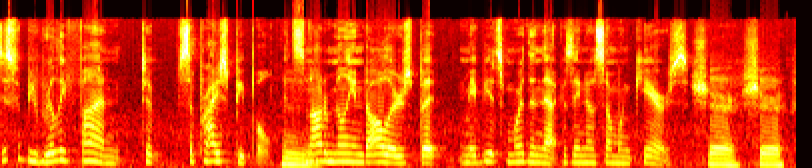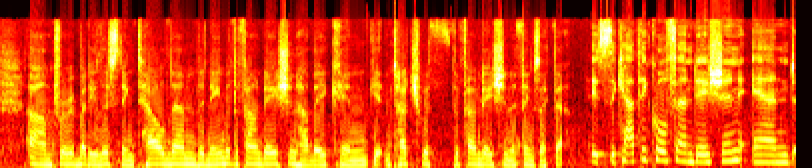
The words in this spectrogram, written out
this would be really fun to surprise people. It's Hmm. not a million dollars, but maybe it's more than that because they know someone cares. Sure, sure. Um, for everybody listening, tell them the name of the foundation, how they can get in touch with the foundation, and things like that. It's the Kathi Koll Foundation, and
